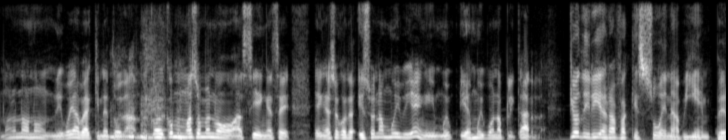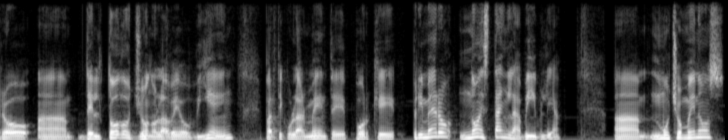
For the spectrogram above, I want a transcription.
no, no, no, no, ni voy a ver a quién estoy dando. Es como más o menos así en ese, en ese y suena muy bien y, y es muy bueno aplicarla. Yo diría, Rafa, que suena bien, pero ah, del todo yo no la veo bien, particularmente porque primero no está en la Biblia, ah, mucho menos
